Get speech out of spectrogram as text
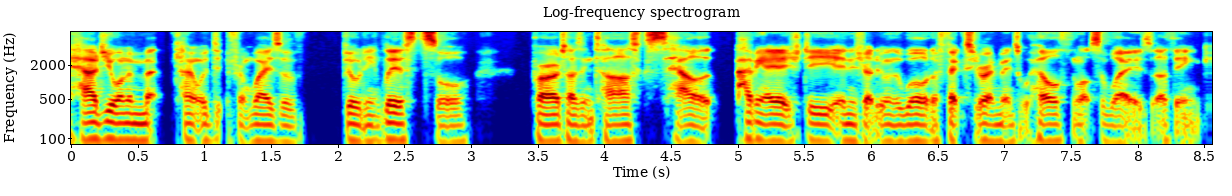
how do you want to ma- come up with different ways of building lists or prioritizing tasks? How having ADHD and interacting with the world affects your own mental health in lots of ways. I think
